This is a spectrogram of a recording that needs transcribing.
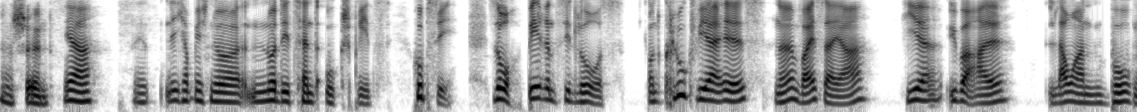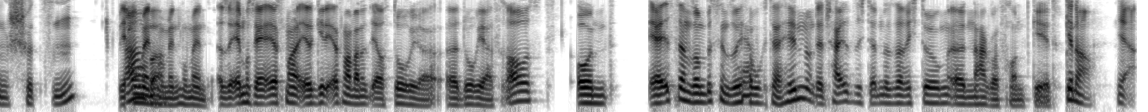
Ja, schön. ja. Ich habe mich nur, nur dezent gespritzt. Hupsi. So, Behrend zieht los. Und klug wie er ist, ne, weiß er ja, hier überall lauern Bogenschützen. Ja, Moment, Aber- Moment, Moment. Also er muss ja erstmal, er geht erstmal, wandert er aus Doria, äh, Dorias raus und er ist dann so ein bisschen so, ja, wo geht er hin und entscheidet sich dann, dass er Richtung äh, Nagorfront geht. Genau, ja.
